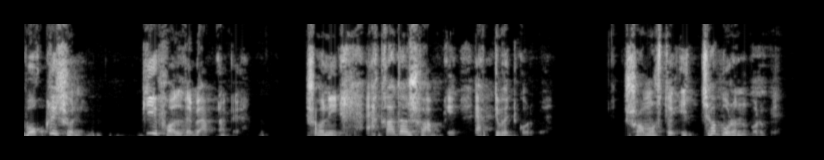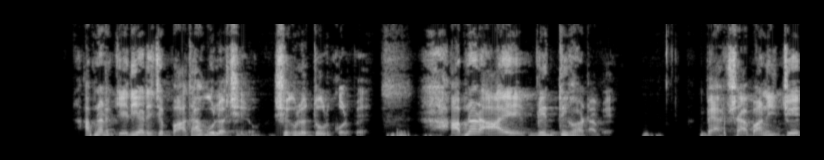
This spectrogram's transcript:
বক্রি শনি কি ফল দেবে আপনাকে? শনি একাদশ ভাবকে অ্যাক্টিভেট করবে। সমস্ত ইচ্ছা পূরণ করবে। আপনার কেরিয়ারে যে বাধাগুলো ছিল, সেগুলো দূর করবে। আপনার আয়ে বৃদ্ধি ঘটাবে। ব্যবসা, বাণিজ্যে,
